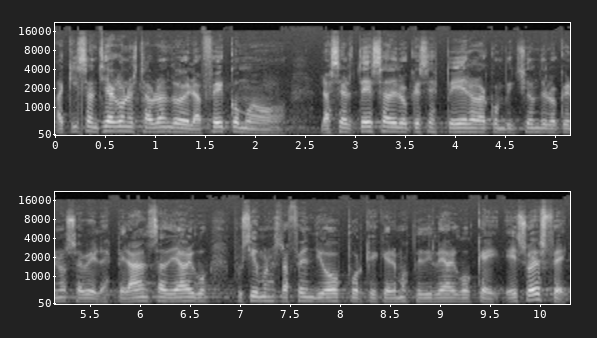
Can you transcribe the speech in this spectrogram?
aquí Santiago no está hablando de la fe como la certeza de lo que se espera, la convicción de lo que no se ve, la esperanza de algo, pusimos nuestra fe en Dios porque queremos pedirle algo, ok, eso es fe,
